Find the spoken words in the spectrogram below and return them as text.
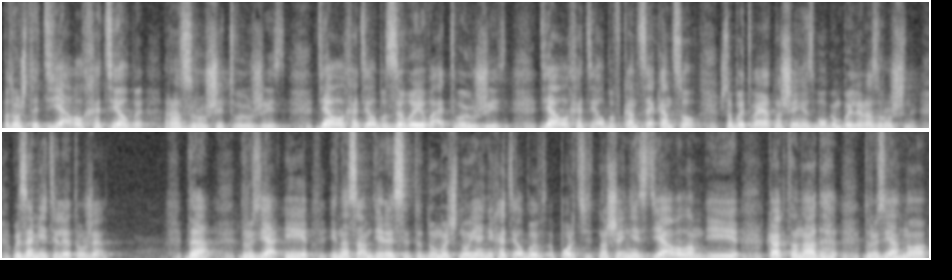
потому что дьявол хотел бы разрушить твою жизнь, дьявол хотел бы завоевать твою жизнь, дьявол хотел бы в конце концов, чтобы твои отношения с Богом были разрушены. Вы заметили это уже? Да, друзья, и, и на самом деле, если ты думаешь, ну, я не хотел бы портить отношения с дьяволом, и как-то надо, друзья, но,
